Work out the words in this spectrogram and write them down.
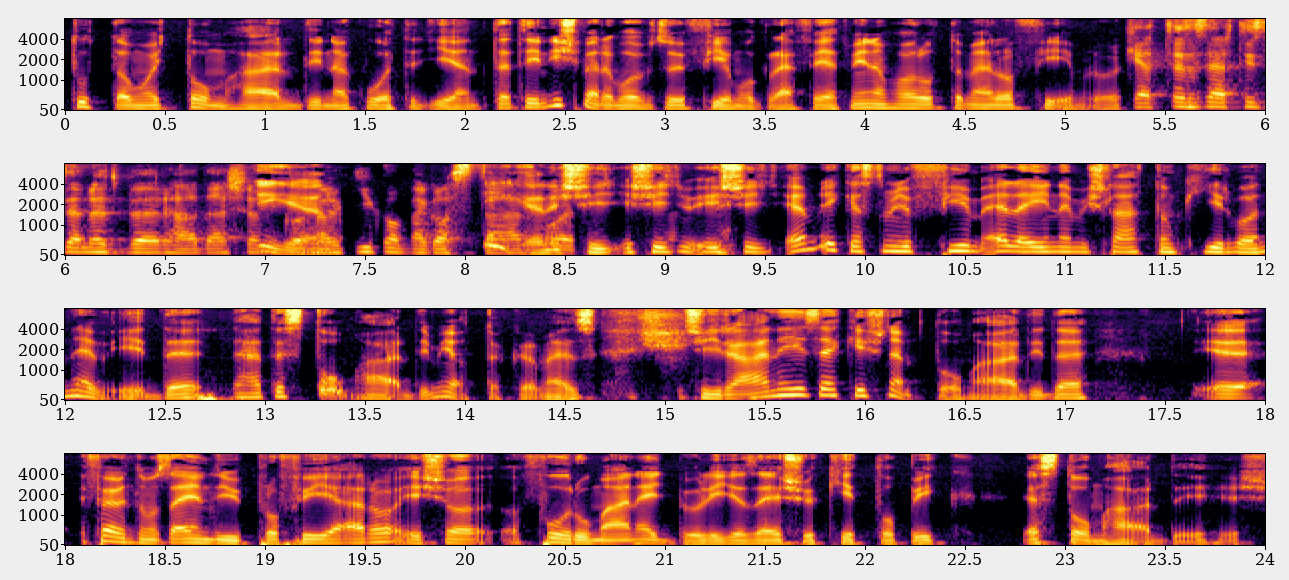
tudtam, hogy Tom Hardy-nak volt egy ilyen. Tehát én ismerem az ő filmográfiát, miért nem hallottam erről a filmről? 2015-ben ráadásul, Igen. már Giga meg a sztár Igen, volt. És így, és, így, és így emlékeztem, hogy a film elején nem is láttam kiírva a nevét, de, de hát ez Tom Hardy, mi a tököm ez? És így ránézek, és nem Tom Hardy, de e, felmentem az IMDb profiljára, és a, a fórumán egyből így az első két topik ez Tom Hardy. És...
